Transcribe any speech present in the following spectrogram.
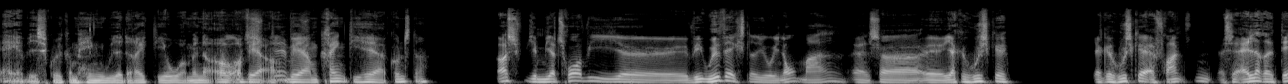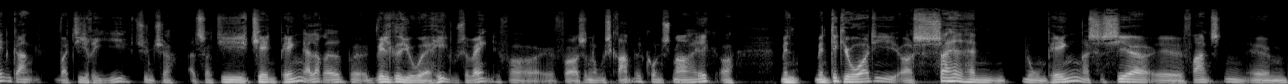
ja, jeg ved sgu ikke, om hænge ud af det rigtige ord, men at, at være, det- være omkring de her kunstnere. også, jamen jeg tror, vi, øh, vi udvekslede jo enormt meget. Altså, øh, jeg kan huske, jeg kan huske, at Fransen, altså allerede dengang var de rige, synes jeg. Altså, de tjente penge allerede, på, hvilket jo er helt usædvanligt for, øh, for sådan nogle skrammelkunstnere, ikke? Og, men, men det gjorde de, og så havde han nogle penge, og så siger øh, Fransen, øh,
